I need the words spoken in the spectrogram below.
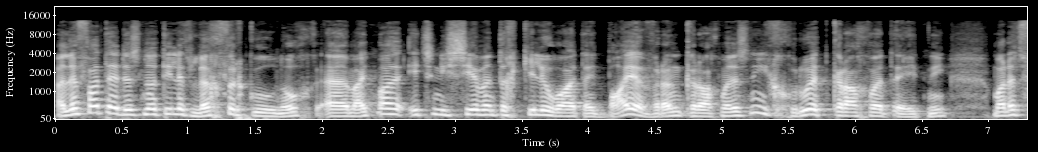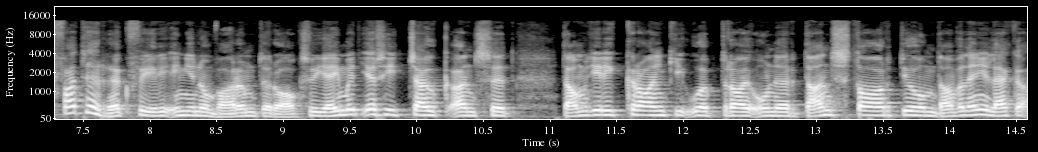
hulle vat dit is natuurlik ligverkoel nog. Ehm um, hy het maar iets in die 70 kW, hy het baie wrinkrag, maar dis nie groot krag wat hy het nie, maar dit vat 'n ruk vir hierdie enjin om warm te raak. So jy moet eers die choke aansit, dan moet jy die kraantjie oopdraai onder, dan start jy hom, dan wil hy nie lekker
